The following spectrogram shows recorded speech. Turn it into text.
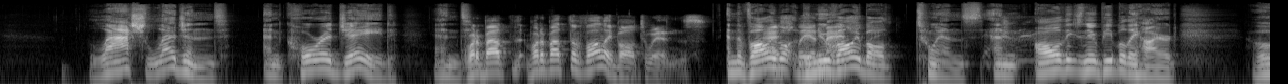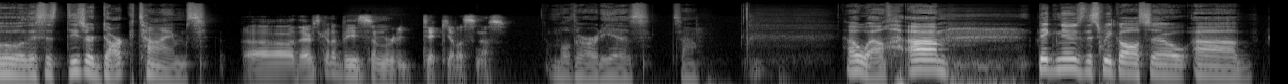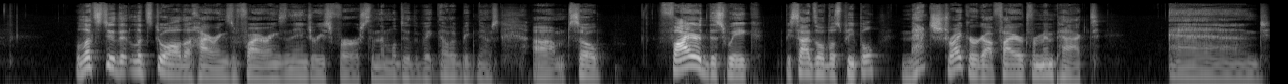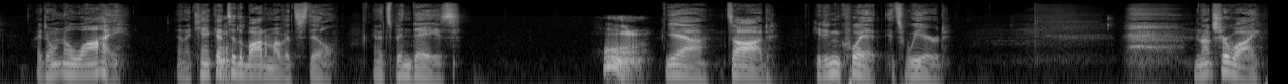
Lash Legend and Cora Jade and What about what about the volleyball twins? and the volleyball, Ashley the new Mashley. volleyball twins, and all these new people they hired? Oh, this is these are dark times. Oh, there's going to be some ridiculousness. Well, there already is. So, oh well. Um, big news this week also. Uh, well, let's do that. Let's do all the hirings and firings and the injuries first, and then we'll do the big other big news. Um, so, fired this week. Besides all those people, Matt Striker got fired from Impact, and I don't know why, and I can't get to the bottom of it still. And it's been days. Hmm. Yeah, it's odd. He didn't quit. It's weird. Not sure why.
